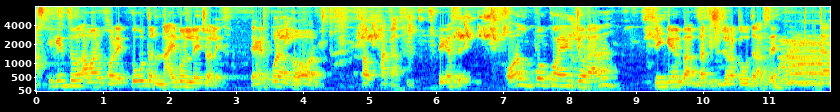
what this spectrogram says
আজকে কিন্তু আমার ঘরে কবুতর নাই বললেই চলে। দেখেন, পুরো ঘর সব ফাঁকা। ঠিক আছে? অল্প কয়েক জোড়া সিঙ্গেল বা আপনার কিছু জোড়া কবুতর আছে, যার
